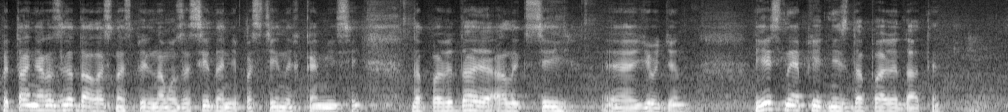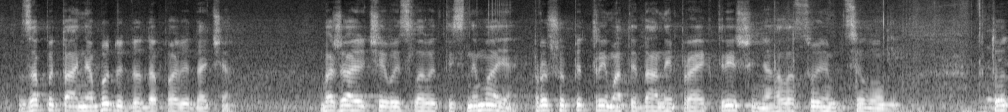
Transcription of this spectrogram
Питання розглядалось на спільному засіданні постійних комісій. Доповідає Олексій е, Юдін. Є необхідність доповідати? Запитання будуть до доповідача? Бажаючи висловитись немає. Прошу підтримати даний проект рішення. Голосуємо в цілому. Хто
